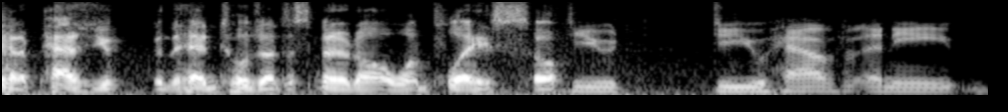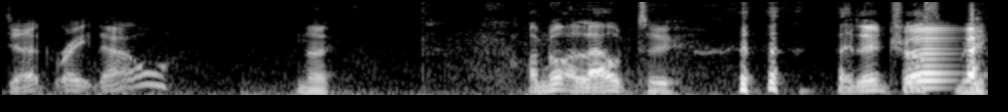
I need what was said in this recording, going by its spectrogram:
kind of patted you in the head and told you not to spend it all in one place. So do you do you have any debt right now? No. I'm not allowed to. they don't trust me.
